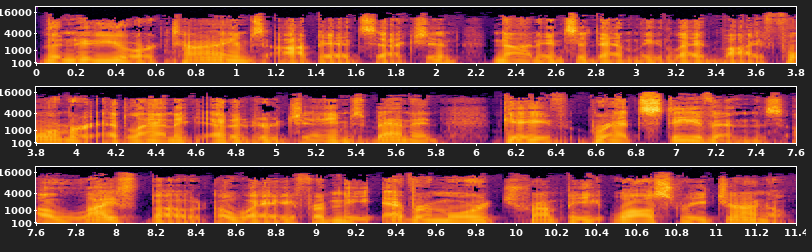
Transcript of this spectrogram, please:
The New York Times op-ed section, not incidentally led by former Atlantic editor James Bennet, gave Bret Stephens a lifeboat away from the ever more Trumpy Wall Street Journal.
